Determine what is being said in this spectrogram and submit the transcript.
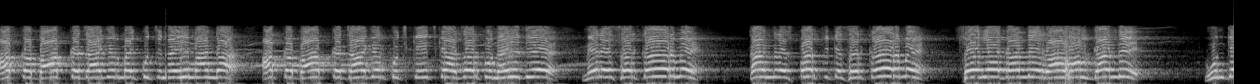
आपका बाप का जागीर मैं कुछ नहीं मांगा। आपका बाप का जागीर कुछ खींच के अजहर को नहीं दिए। मेरे सरकार में, कांग्रेस पार्टी के सरकार में, सोनिया गांधी, राहुल गांधी, उनके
